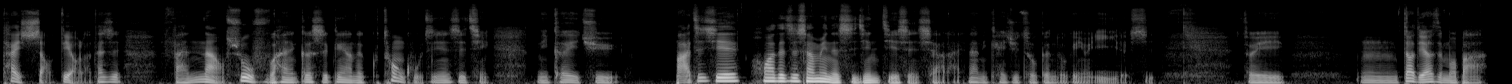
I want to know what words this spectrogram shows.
太少掉了。但是烦恼、束缚和各式各样的痛苦这件事情，你可以去把这些花在这上面的时间节省下来，那你可以去做更多更有意义的事。所以，嗯，到底要怎么把？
